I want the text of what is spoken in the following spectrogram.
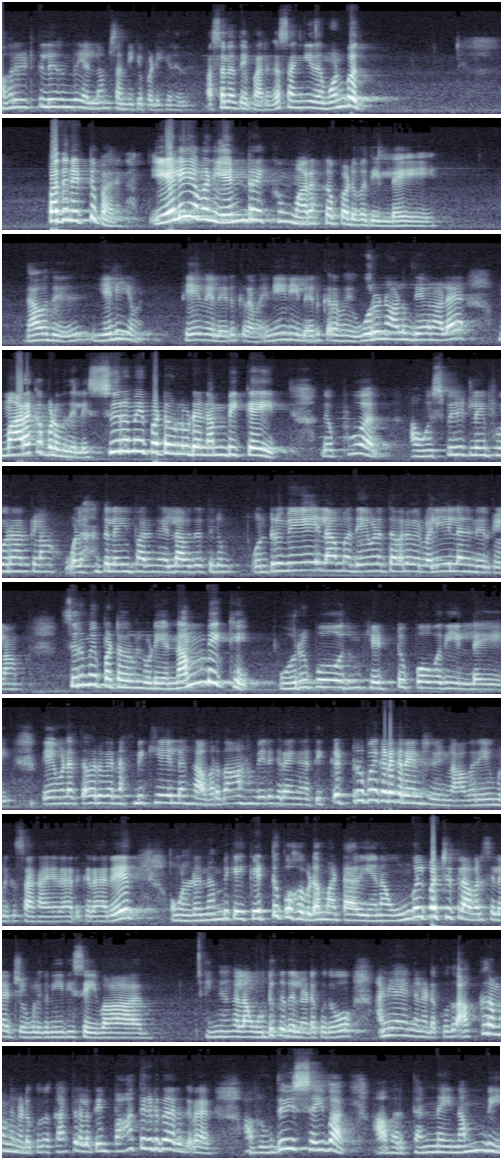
அவரிடத்திலிருந்து எல்லாம் சந்திக்கப்படுகிறது. வசனத்தை பாருங்க சங்கீதம் ஒன்பது. பதினெட்டு பாருங்க. எளியவன் என்றைக்கும் மறக்கப்படுவதில்லை. அதாவது எளியவன் தேவையில் இருக்கிறவன் நீடியில் இருக்கிறவன் ஒரு நாளும் தேவனால மறக்கப்படுவதில்லை. சிறுமைப்பட்டவர்களுடைய நம்பிக்கை. இந்த புவர் அவங்க ஸ்பிரிட்லையும் புவராக இருக்கலாம். உலகத்துலையும் பாருங்கள் எல்லா விதத்திலும் ஒன்றுமே இல்லாமல் தேவனை தவிர வேறு வழி இல்லாதன்னு இருக்கலாம். சிறுமைப்பட்டவர்களுடைய நம்பிக்கை. ஒருபோதும் கெட்டு போவது இல்லை. தேவனை தவிர வேறு நம்பிக்கையே இல்லைங்க. அவர் தான் நம்பி இருக்கிறேங்க திக்கற்று போய் கிடக்கிறேன்றீங்களா அவரே உங்களுக்கு சகாயரா இருக்கிறாரு. உங்களோட நம்பிக்கை கெட்டு போக விட மாட்டாரு. ஏன்னா உங்கள் பட்சத்தில் அவர் சிலாச்சு உங்களுக்கு நீதி செய்வார். எங்கெங்கெல்லாம் ஒடுக்குதல் நடக்குதோ அநியாயங்கள் நடக்குதோ அக்கிரமங்கள் நடக்குதோ கருத்தர் எல்லாத்தையும் பார்த்துக்கிட்டு தான் இருக்கிறார். அவர் உதவி செய்வார். அவர் தன்னை நம்பி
